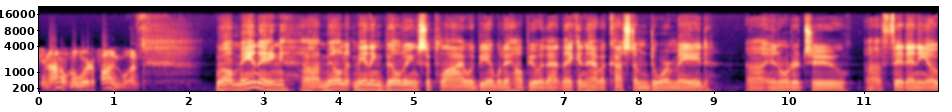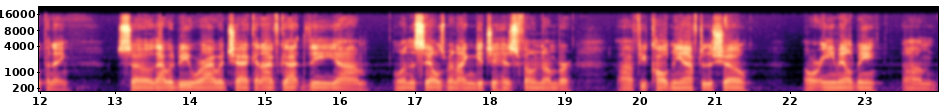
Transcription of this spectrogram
and I don't know where to find one. Well, Manning, uh, Mil- Manning Building Supply would be able to help you with that. They can have a custom door made uh, in order to uh, fit any opening. So that would be where I would check. And I've got the um, one of the salesmen. I can get you his phone number. Uh, if you called me after the show or emailed me, um,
